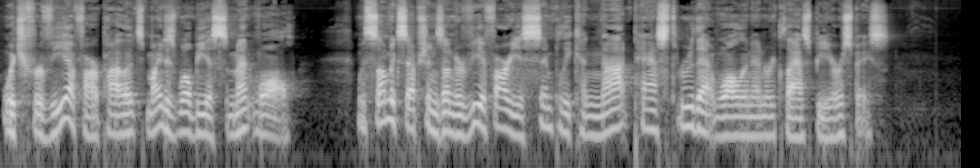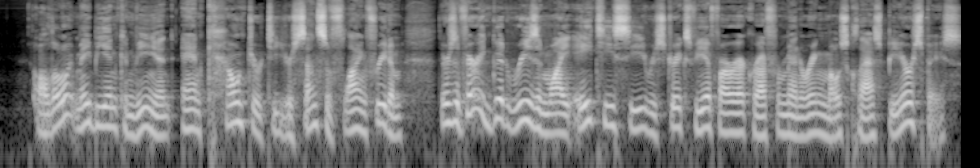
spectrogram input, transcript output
which for VFR pilots might as well be a cement wall. With some exceptions under VFR, you simply cannot pass through that wall and enter Class B airspace. Although it may be inconvenient and counter to your sense of flying freedom, there's a very good reason why ATC restricts VFR aircraft from entering most Class B airspace.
